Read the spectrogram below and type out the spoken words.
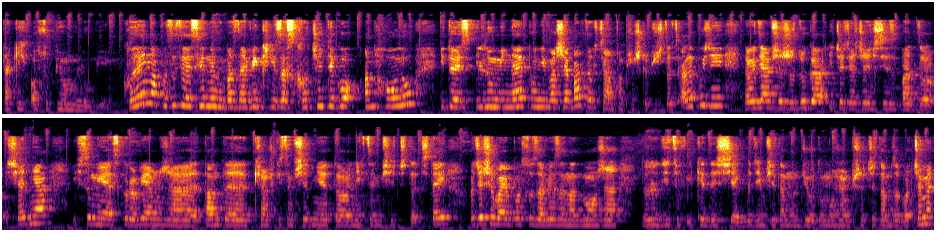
takich osób ją lubi. Kolejna pozycja jest jednym chyba z największych zaskoczeń tego Unholu i to jest Illumine, ponieważ ja bardzo chciałam tą książkę przeczytać, ale później dowiedziałam się, że druga i trzecia część jest bardzo średnia i w sumie skoro wiem, że tamte książki są średnie, to nie chce mi się czytać tej, chociaż chyba ją po prostu zawiozę nad morze do rodziców i kiedyś jak będzie mi się tam nudziło, to może ją przeczytam, zobaczymy,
